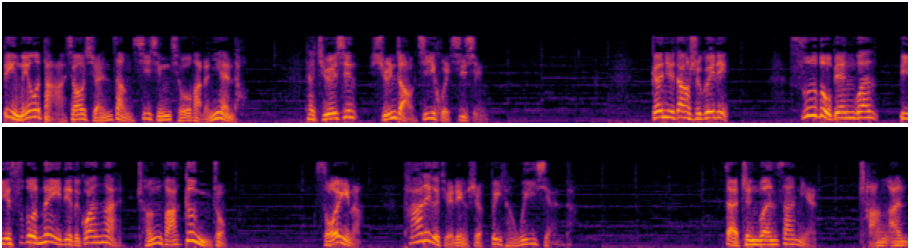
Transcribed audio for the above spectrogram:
并没有打消玄奘西行求法的念头，他决心寻找机会西行。根据当时规定。私渡边关比私渡内地的关隘惩罚更重，所以呢，他这个决定是非常危险的。在贞观三年，长安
